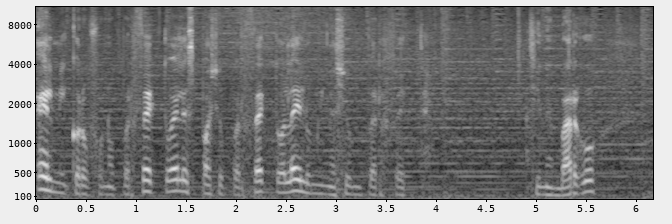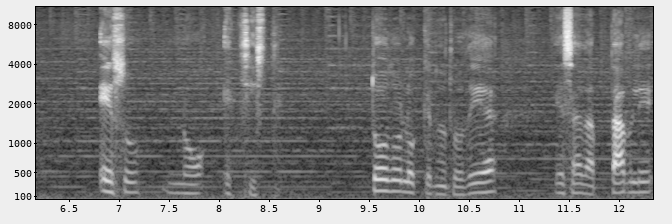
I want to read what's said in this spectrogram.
el micrófono perfecto, el espacio perfecto, la iluminación perfecta. Sin embargo, eso no existe. Todo lo que nos rodea es adaptable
